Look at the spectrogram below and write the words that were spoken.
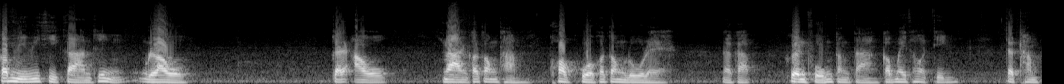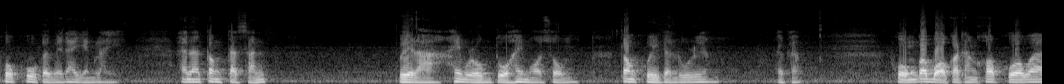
ก็มีวิธีการที่เรา จะเอางานก็ต้องทำครอบครัวก็ต้องดูแลนะครับ เพื่อนฝูงต่างๆ ก็ไม่ทอดทิ้ง จะทำควบคู่กันไม่ได้อย่างไร อันนั้นต้องจัดสรรเวลาให้ลงตัวให้เหมาะสม ต้องคุยกันรู้เรื่องนะครับ ผมก็บอกกับทางครอบครัวว่า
